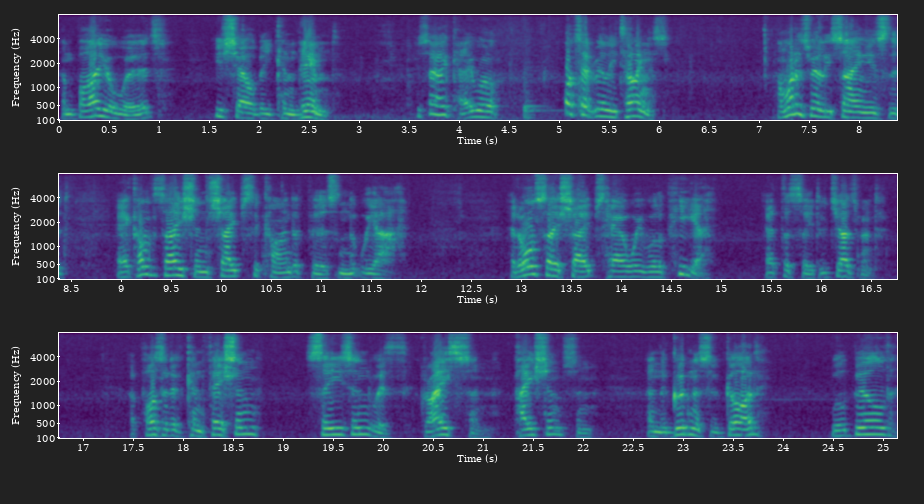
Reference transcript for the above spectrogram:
and by your words you shall be condemned. You say, okay, well, what's that really telling us? And what it's really saying is that our conversation shapes the kind of person that we are. It also shapes how we will appear at the seat of judgment. A positive confession, seasoned with grace and patience and, and the goodness of God, will build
